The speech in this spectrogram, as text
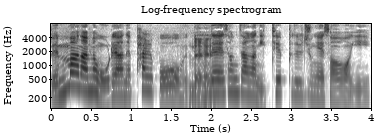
웬만하면 올해 안에 팔고 네. 국내에 상장한 ETF들 중에서 이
